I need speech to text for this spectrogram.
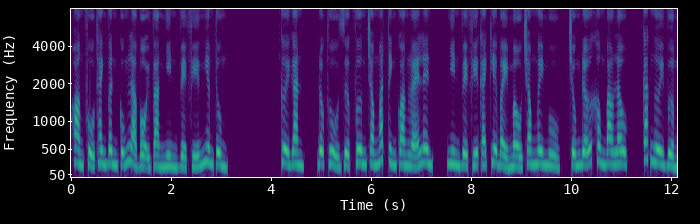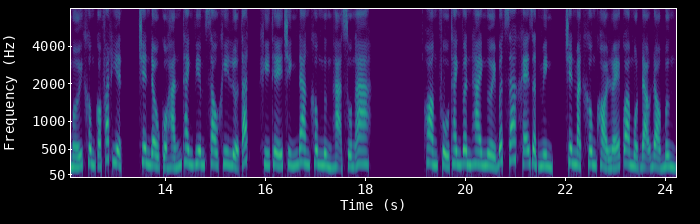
Hoàng Phủ Thanh Vân cũng là vội vàng nhìn về phía nghiêm tùng. Cười gằn, độc thủ dược vương trong mắt tinh quang lóe lên, nhìn về phía cái kia bảy màu trong mây mù, chống đỡ không bao lâu, các ngươi vừa mới không có phát hiện, trên đầu của hắn thanh viêm sau khi lửa tắt, khí thế chính đang không ngừng hạ xuống A. Hoàng Phủ Thanh Vân hai người bất giác khẽ giật mình, trên mặt không khỏi lóe qua một đạo đỏ bừng.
